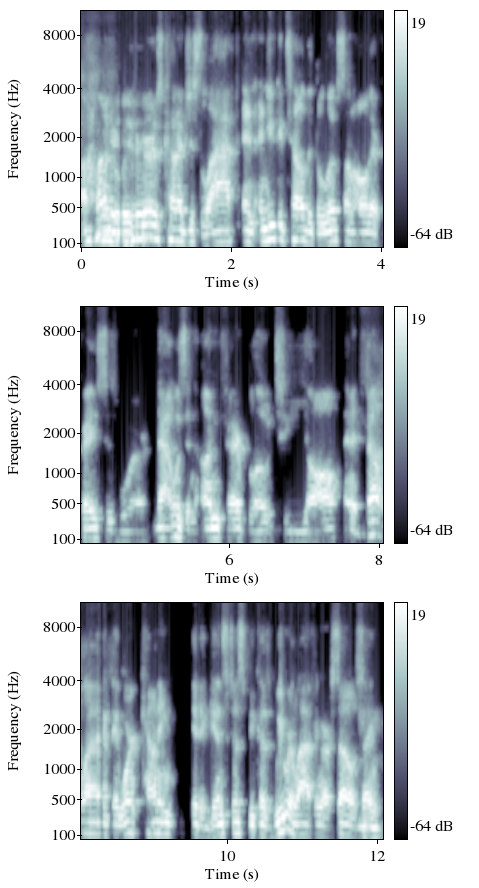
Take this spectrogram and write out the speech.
a hundred Unbelievable. jurors kind of just laughed, and and you could tell that the looks on all their faces were that was an unfair blow to y'all, and it felt like they weren't counting it against us because we were laughing ourselves, saying, mm-hmm.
